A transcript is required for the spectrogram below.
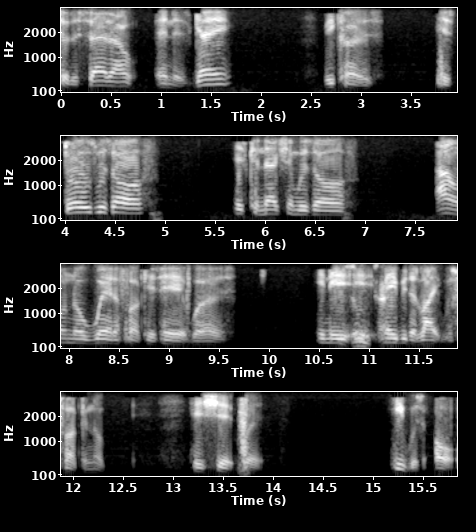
should have sat out in this game because his throws was off, his connection was off. I don't know where the fuck his head was. He need he, maybe the light was fucking up his shit, but he was off.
